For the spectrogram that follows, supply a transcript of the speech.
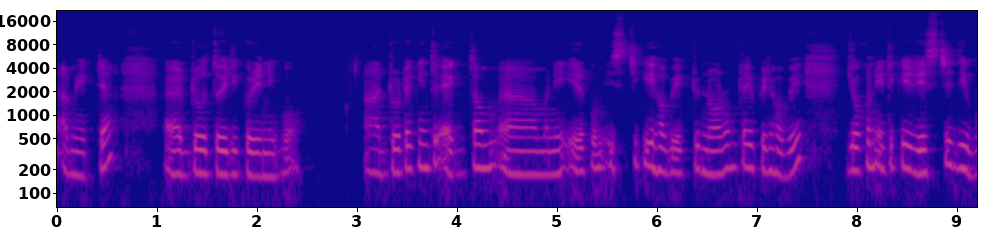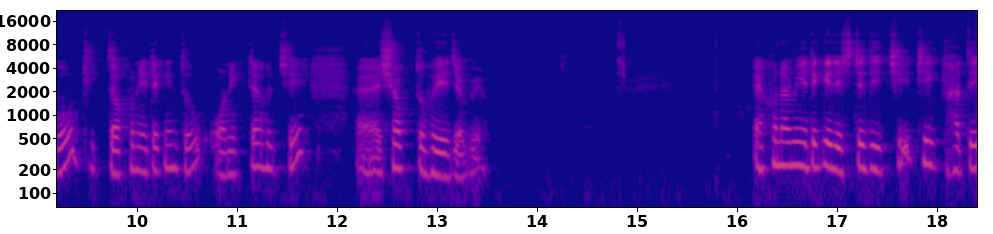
আমি একটা ডো তৈরি করে নিব। আর ডোটা কিন্তু একদম মানে এরকম স্টিকি হবে, একটু নরম টাইপের হবে। যখন এটাকে রেস্টে দিব, ঠিক তখন এটা কিন্তু অনেকটা হচ্ছে শক্ত হয়ে যাবে। এখন আমি এটাকে রেস্টে দিচ্ছি, ঠিক হাতে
